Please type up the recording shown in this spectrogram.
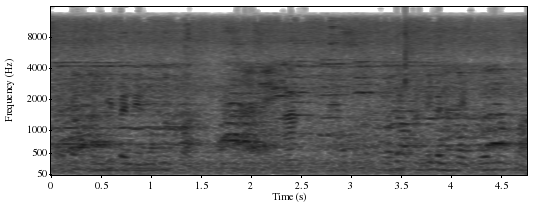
เราชอบอันที่เป็นเมนูมากกว่าอะเราชอบอันที่เป็นซีฟู้ดมากกว่า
